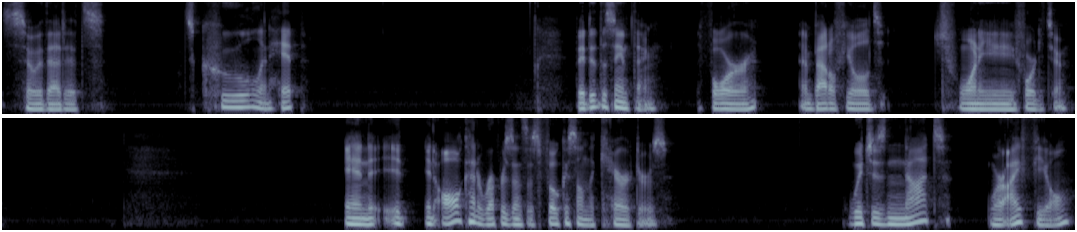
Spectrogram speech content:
so that it's it's cool and hip. They did the same thing for uh, Battlefield 2042. And it it all kind of represents this focus on the characters, which is not where I feel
